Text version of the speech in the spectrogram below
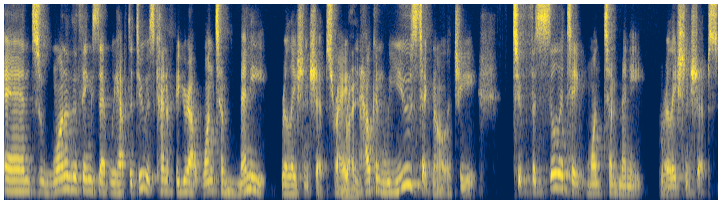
and one of the things that we have to do is kind of figure out one-to-many relationships right? right and how can we use technology to facilitate one-to-many relationships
